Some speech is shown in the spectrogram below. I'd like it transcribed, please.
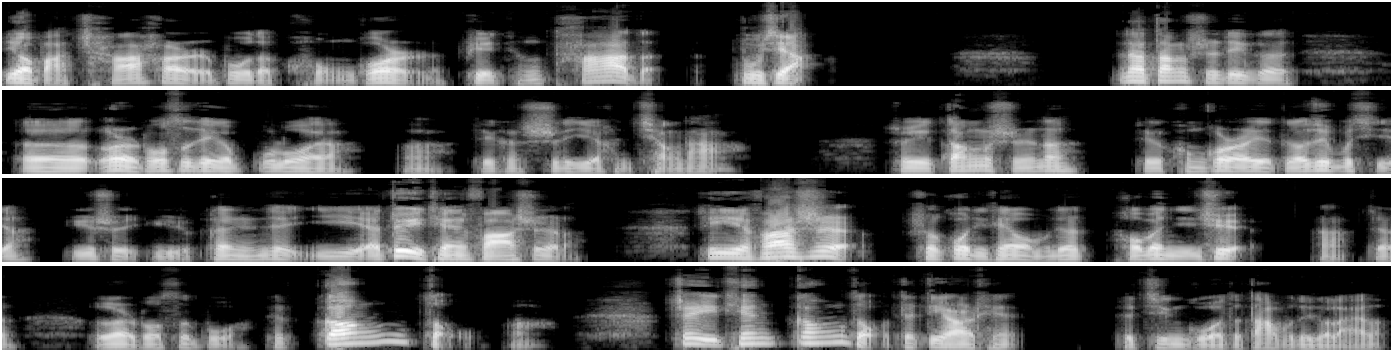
要把察哈尔部的孔果尔变成他的部下。那当时这个，呃，鄂尔多斯这个部落呀，啊，这个实力也很强大，所以当时呢，这个孔果尔也得罪不起啊，于是与跟人家也对天发誓了。这一发誓，说过几天我们就投奔你去啊。这鄂尔多斯部啊这刚走啊，这一天刚走，这第二天，这金国的大部队就来了，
